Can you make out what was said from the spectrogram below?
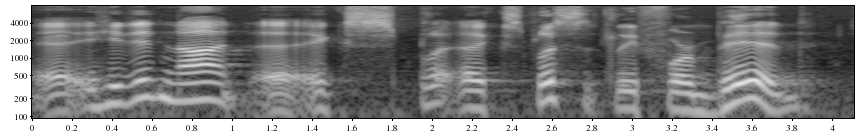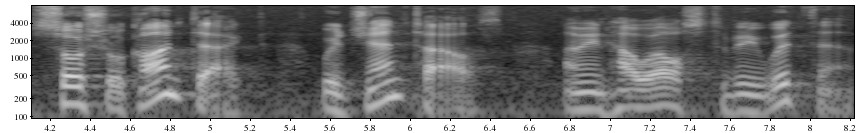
uh, He did not uh, expl explicitly forbid social contact with Gentiles. I mean, how else to be with them?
